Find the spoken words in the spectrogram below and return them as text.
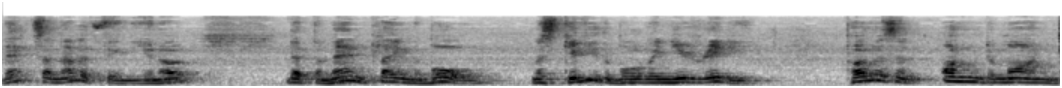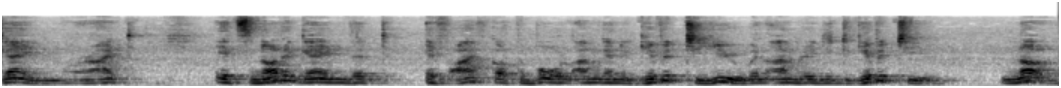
That's another thing, you know, that the man playing the ball must give you the ball when you're ready. Polo's an on-demand game, all right? It's not a game that if I've got the ball, I'm going to give it to you when I'm ready to give it to you. No,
